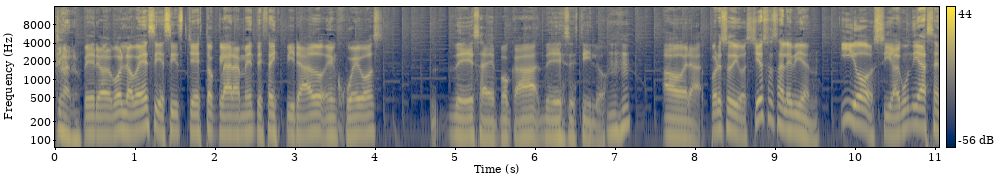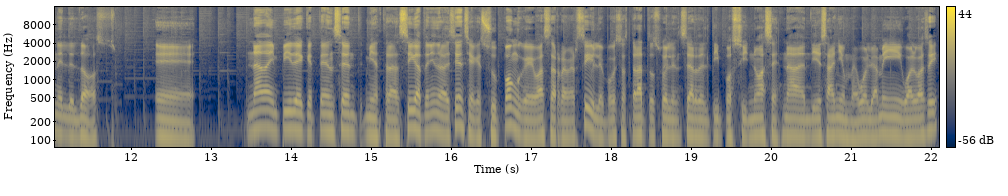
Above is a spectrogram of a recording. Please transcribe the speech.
Claro. Pero vos lo ves y decís, che, esto claramente está inspirado en juegos de esa época, de ese estilo. Ahora, por eso digo, si eso sale bien, y o si algún día hacen el del 2, eh, nada impide que Tencent, mientras siga teniendo la licencia, que supongo que va a ser reversible, porque esos tratos suelen ser del tipo, si no haces nada en 10 años me vuelve a mí o algo así.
